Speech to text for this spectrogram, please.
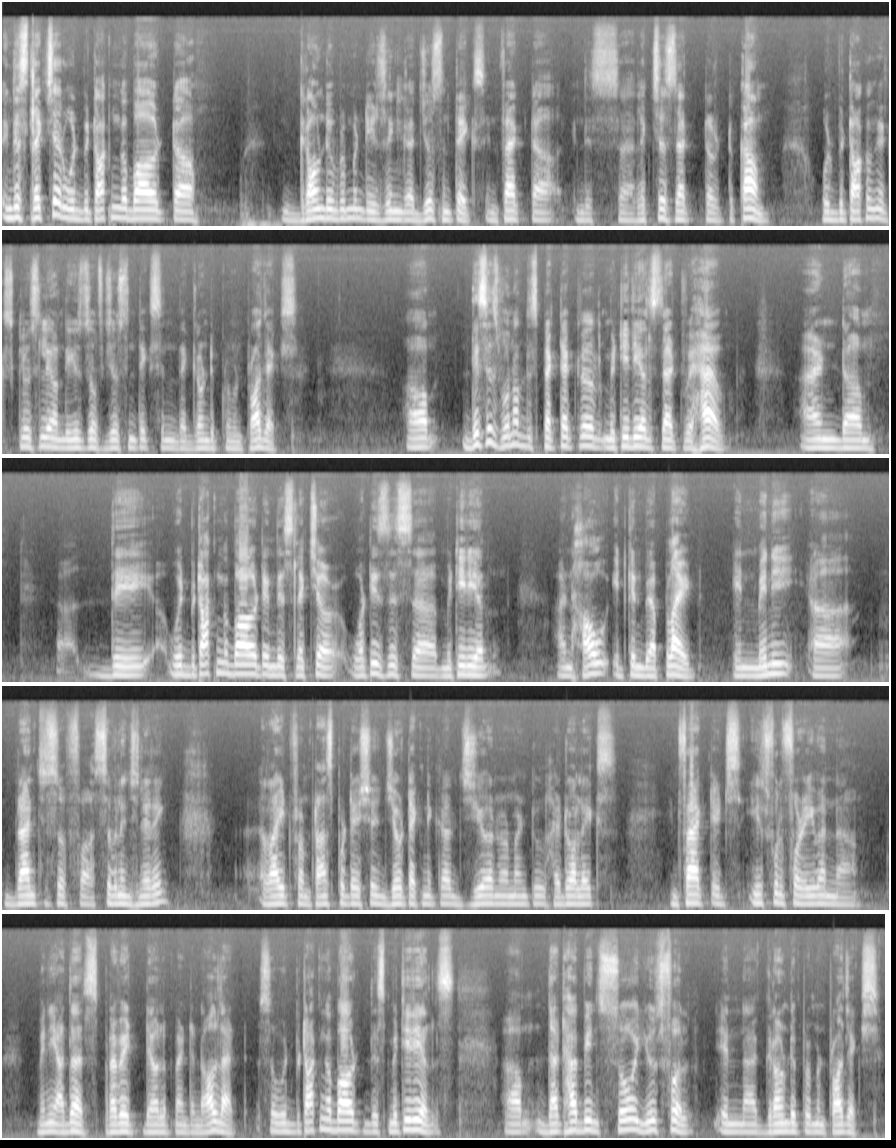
in this lecture we will be talking about uh, ground improvement using uh, geosynthetics. In fact, uh, in this uh, lectures that are to come we will be talking exclusively on the use of geosynthetics in the ground improvement projects. Um, this is one of the spectacular materials that we have and um, uh, the we will be talking about in this lecture what is this uh, material and how it can be applied in many branches of civil engineering right from transportation, geotechnical, geoenvironmental, hydraulics. In fact, it is useful for even uh, many others private development and all that. So, we would be talking about these materials um, that have been so useful in uh, ground improvement projects.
